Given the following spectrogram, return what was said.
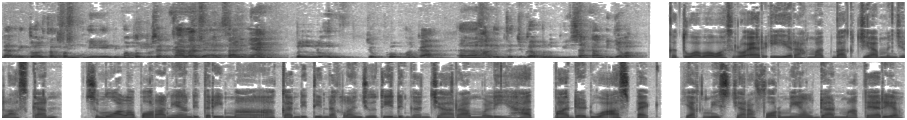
dan itu harus terpenuhi 50% karena datanya belum cukup maka e, hal itu juga belum bisa kami jawab. Ketua Bawaslu RI Rahmat Bagja menjelaskan, semua laporan yang diterima akan ditindaklanjuti dengan cara melihat pada dua aspek, yakni secara formil dan material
